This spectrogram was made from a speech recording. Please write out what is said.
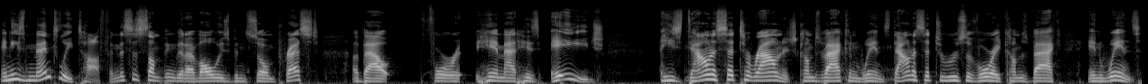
And he's mentally tough. And this is something that I've always been so impressed about for him at his age He's down a set to Raonic, comes back and wins. Down a set to Ruusuvuori, comes back and wins.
